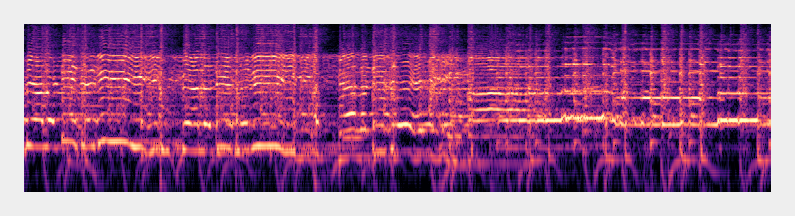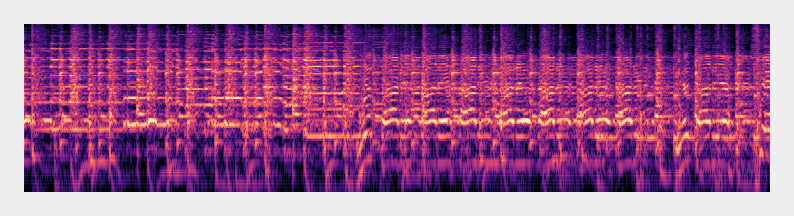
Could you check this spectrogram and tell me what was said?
મેલડી દેવી મેલડી દેવી મેલડી દેવી માં હે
